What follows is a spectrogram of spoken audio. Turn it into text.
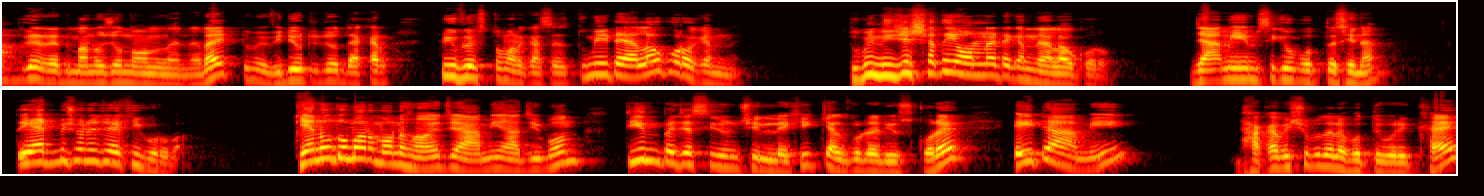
আপগ্রেডেড মানুষজন অনলাইনে রাইট তুমি ভিডিও টিডিও দেখার প্রিভিলেজ তোমার কাছে তুমি এটা অ্যালাউ করো কেমনে? তুমি নিজের সাথেই অনলাইনটা কেমনে অ্যালাউ করো? যে আমি এমসিকিউ পড়তেছি না। তো এই অ্যাডমিশনে যে কি করবা? কেন তোমার মনে হয় যে আমি আজীবন তিন পেজের সৃজনশীল লেখি ক্যালকুলেটার ইউজ করে, এইটা আমি ঢাকা বিশ্ববিদ্যালয়ে ভর্তি পরীক্ষায়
